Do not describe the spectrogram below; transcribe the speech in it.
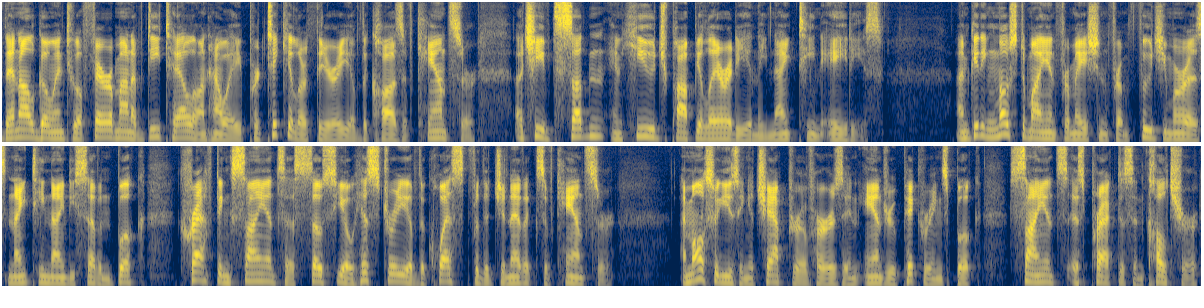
Then I'll go into a fair amount of detail on how a particular theory of the cause of cancer achieved sudden and huge popularity in the 1980s. I'm getting most of my information from Fujimura's 1997 book, Crafting Science A Socio-History of the Quest for the Genetics of Cancer. I'm also using a chapter of hers in Andrew Pickering's book, Science as Practice and Culture,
